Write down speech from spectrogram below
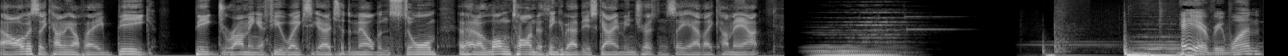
Uh, obviously, coming off a big, big drumming a few weeks ago to the Melbourne Storm. I've had a long time to think about this game. Interesting to see how they come out. Hey, everyone.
